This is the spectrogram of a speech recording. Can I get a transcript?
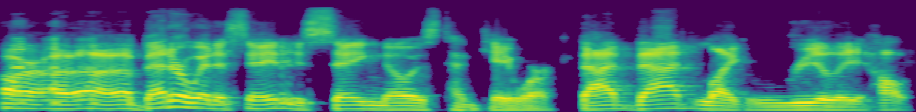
or a, a, better way to say it is saying no is 10k work. That that like really helped.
